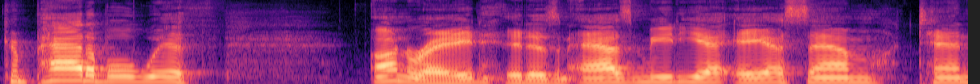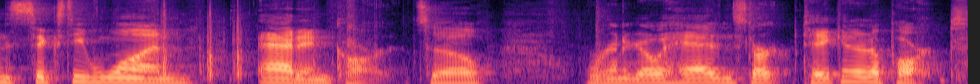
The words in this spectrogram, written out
compatible with Unraid. It is an ASMedia ASM 1061 add-in card. So we're gonna go ahead and start taking it apart.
